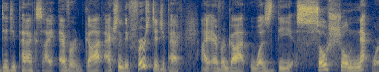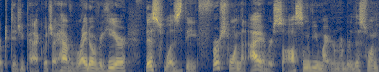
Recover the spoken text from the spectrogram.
digipacks I ever got, actually the first digipack I ever got was the Social Network digipack, which I have right over here. This was the first one that I ever saw. Some of you might remember this one.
